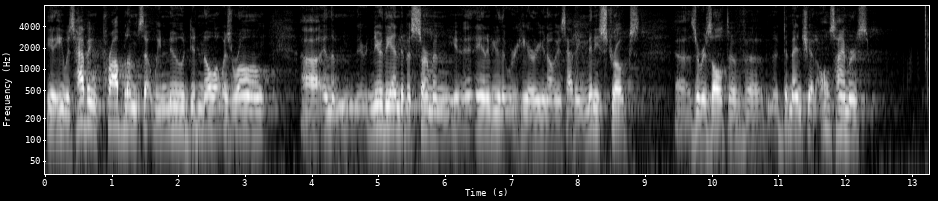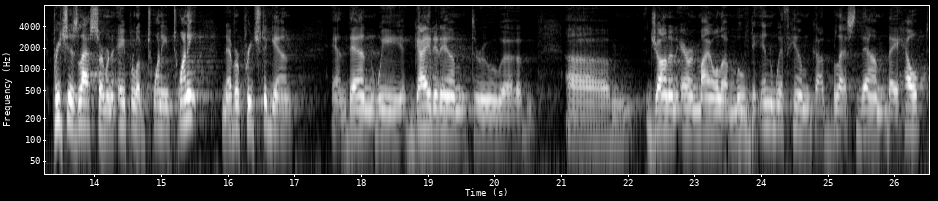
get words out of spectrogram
He was having problems that we knew, didn't know what was wrong. Uh, in the, near the end of his sermon, any of you that were here, you know, he was having many strokes as a result of uh, dementia, Alzheimer's. Preached his last sermon in April of 2020 never preached again. And then we guided him through. Uh, um, John and Aaron Myola moved in with him. God bless them. They helped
